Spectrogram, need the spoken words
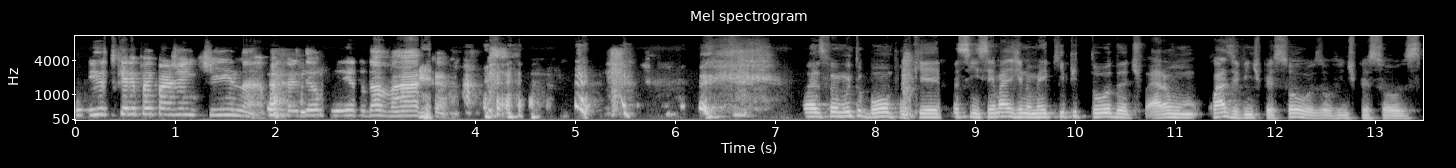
Por isso que ele foi para Argentina, para perder o medo da vaca. Mas foi muito bom, porque, tipo assim, você imagina uma equipe toda, tipo, eram quase 20 pessoas ou 20 pessoas,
